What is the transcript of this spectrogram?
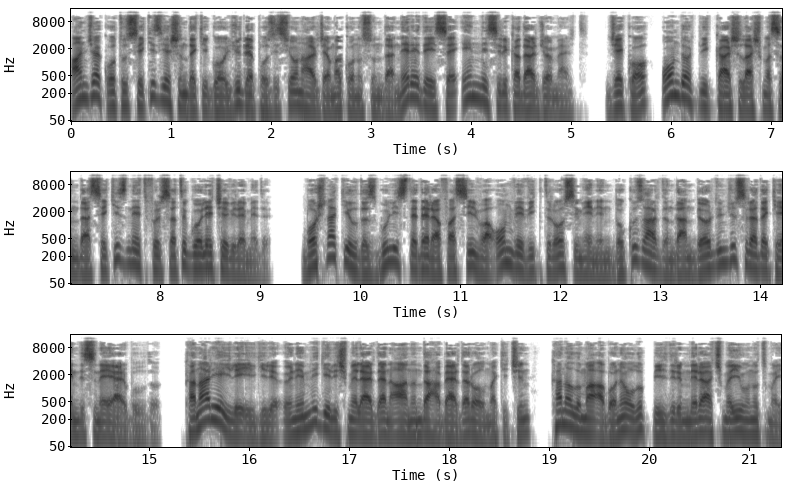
Ancak 38 yaşındaki golcü de pozisyon harcama konusunda neredeyse En-Nesiri kadar cömert. Dzeko, 14 lig karşılaşmasında 8 net fırsatı gole çeviremedi. Boşnak Yıldız bu listede Rafa Silva 10 ve Victor Osimhen'in 9 ardından 4. sırada kendisine yer buldu. Kanarya ile ilgili önemli gelişmelerden anında haberdar olmak için kanalıma abone olup bildirimleri açmayı unutmayın.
